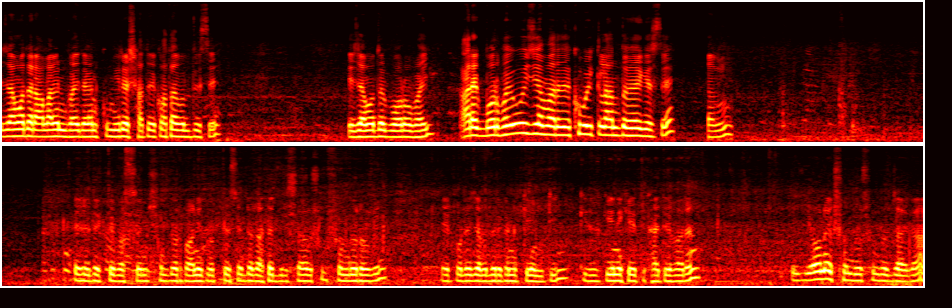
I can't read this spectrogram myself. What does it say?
এই যে আমাদের আলামিন ভাই দেখেন, কুমিরের সাথে কথা বলতেছে। এই যে আমাদের বড় ভাই। আরেক বড় ভাই, ওই যে আমার খুবই ক্লান্ত হয়ে গেছে। আমি এই যে দেখতে পাচ্ছেন, সুন্দর পানি পড়তেছে। এটা রাতের দৃশ্য আরও খুব সুন্দর হবে। এরপরে যে আমাদের এখানে ক্যান্টিন কিছু কিনে খেতে খাইতে পারেন। এই যে অনেক সুন্দর সুন্দর জায়গা।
